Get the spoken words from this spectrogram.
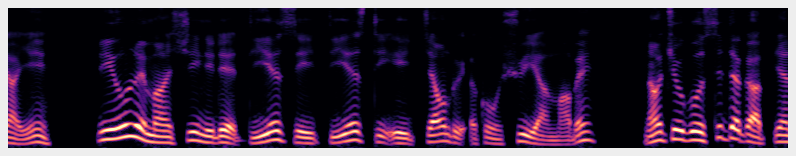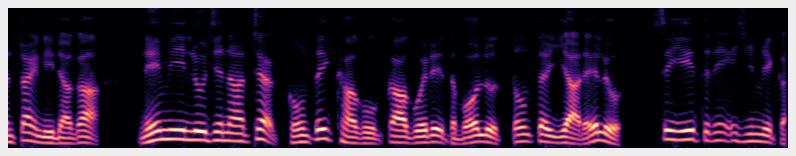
ရရင် ပြင်ဦးလွင်မှာရှိနေတဲ့ DSA DSTA ကျောင်းတွေအကုန်ရွှေ့ရမှာပဲ။နောက်ချိုကိုစစ်တပ်ကပြန်တိုက်နေတာကနေမီလူကျင်တာတက်ဂုံတိတ်ခါကိုကာကွယ်တဲ့သဘောလို့သုံးသက်ရတယ်လို့စစ်ရေးသတင်းအရင်းမြစ်က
